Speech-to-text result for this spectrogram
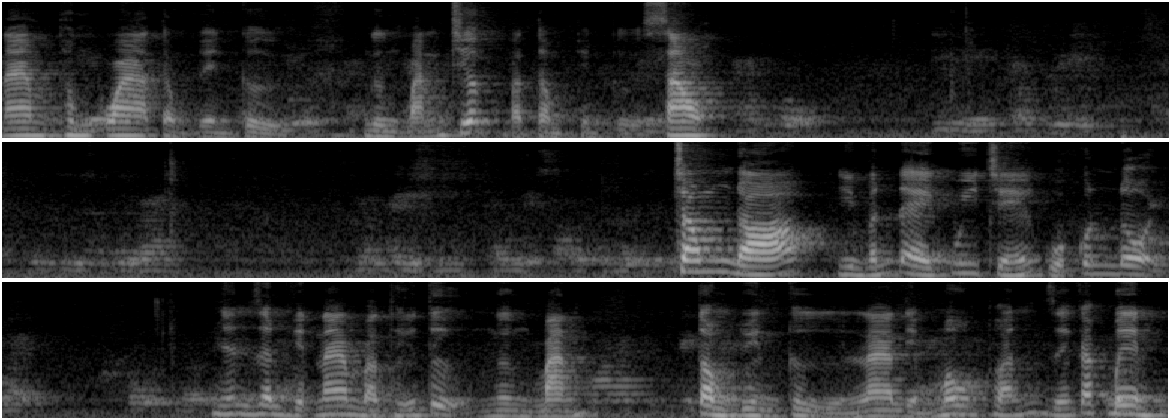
Nam thông qua tổng tuyển cử, ngừng bắn trước và tổng tuyển cử sau. Trong đó, thì vấn đề quy chế của quân đội nhân dân Việt Nam vào thứ tự ngừng bắn. Tổng tuyển cử là điểm mâu thuẫn giữa các bên.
